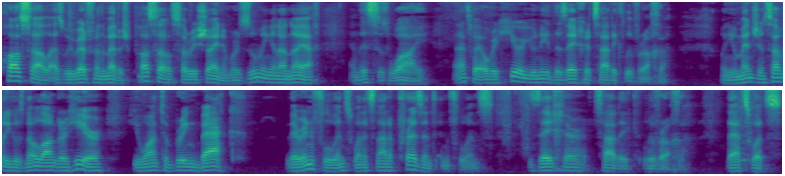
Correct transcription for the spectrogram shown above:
Pasal, as we read from the Medrash, Pasal Sarishainim. We're zooming in on Noach, and this is why. And that's why over here you need the Zecher Tzadik Livracha. When you mention somebody who's no longer here, you want to bring back their influence when it's not a present influence. Zecher Tzadik Livracha. That's what's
